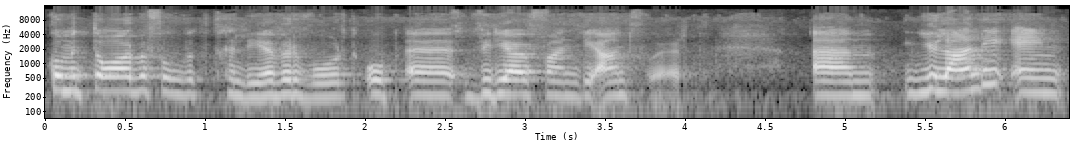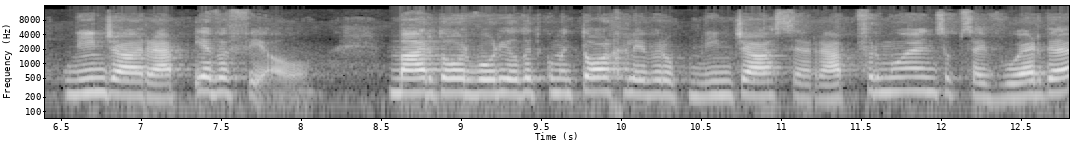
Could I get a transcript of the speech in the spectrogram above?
kommentaar byvoorbeeld wat gelewer word op 'n video van die antwoord. Ehm um, Yolandi en Ninja rap eweveel. Maar daar word heeltyd kommentaar gelewer op Ninja se rap vermoëns, op sy woorde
